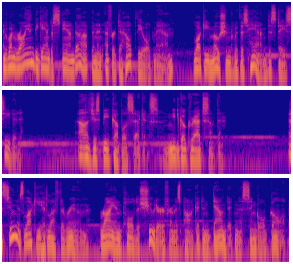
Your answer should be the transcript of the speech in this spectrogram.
and when Ryan began to stand up in an effort to help the old man, Lucky motioned with his hand to stay seated. I'll just be a couple of seconds. Need to go grab something. As soon as Lucky had left the room, Ryan pulled a shooter from his pocket and downed it in a single gulp.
